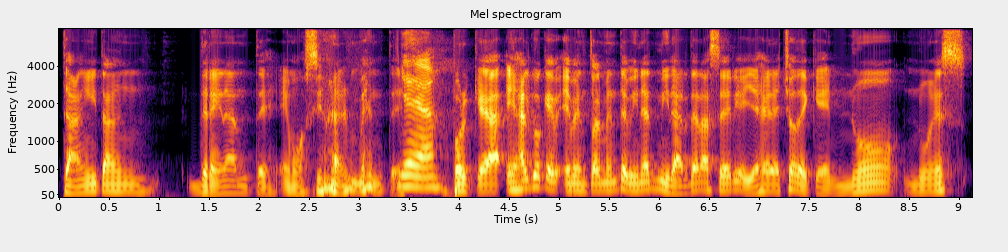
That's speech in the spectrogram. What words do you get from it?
tan y tan drenante emocionalmente. Yeah. Porque a- es algo que eventualmente vine a admirar de la serie y es el hecho de que no, no es.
